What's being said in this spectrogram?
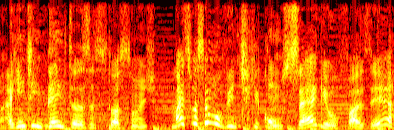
A gente entende todas essas situações. Mas se você é um ouvinte que consegue o fazer,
